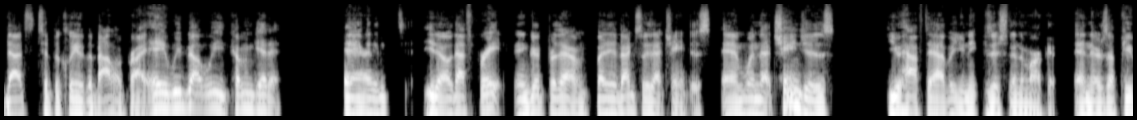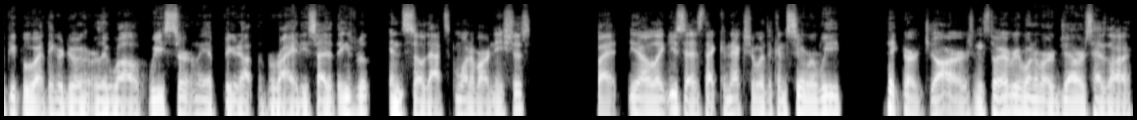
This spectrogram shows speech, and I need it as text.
that's typically the battle cry. Hey, we've got wheat. Come and get it. And, you know, that's great and good for them. But eventually that changes. And when that changes, you have to have a unique position in the market. And there's a few people who I think are doing it really well. We certainly have figured out the variety side of things. And so that's one of our niches. But, you know, like you said, it's that connection with the consumer. We, take our jars. And so every one of our jars has a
